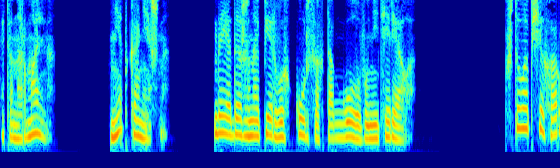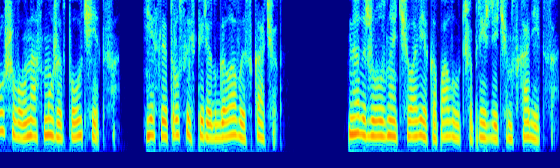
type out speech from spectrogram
Это нормально? Нет, конечно. Да я даже на первых курсах так голову не теряла. Что вообще хорошего у нас может получиться, если трусы вперед головы скачут? Надо же узнать человека получше, прежде чем сходиться.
